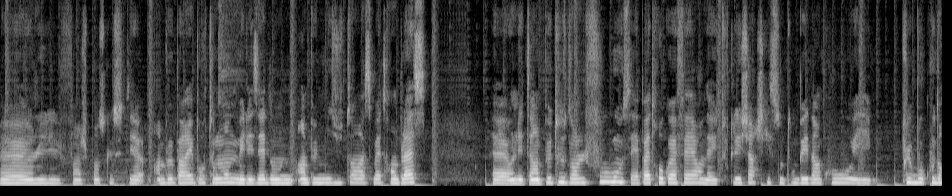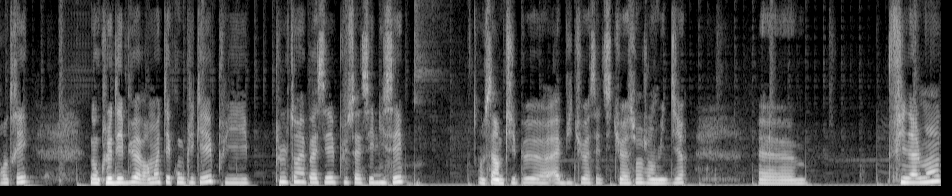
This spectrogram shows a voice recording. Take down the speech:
Enfin, je pense que c'était un peu pareil pour tout le monde, mais les aides ont un peu mis du temps à se mettre en place. On était un peu tous dans le flou, on savait pas trop quoi faire. On a eu toutes les charges qui sont tombées d'un coup et plus beaucoup de rentrées. Donc le début a vraiment été compliqué, puis plus le temps est passé, plus ça s'est lissé. On s'est un petit peu habitué à cette situation, j'ai envie de dire. finalement,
